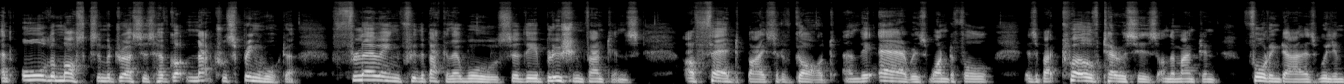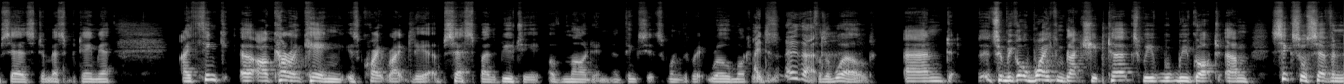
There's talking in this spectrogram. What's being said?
And all the mosques and madrasas have got natural spring water flowing through the back of their walls. So the ablution fountains are fed by sort of God, and the air is wonderful. There's about 12 terraces on the mountain falling down, as William says, to Mesopotamia. I think uh, our current king is quite rightly obsessed by the beauty of Mardin and thinks it's one of the great role models I didn't know that. for the world. And so we've got white and black sheep Turks. We've, we've got um, six or seven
